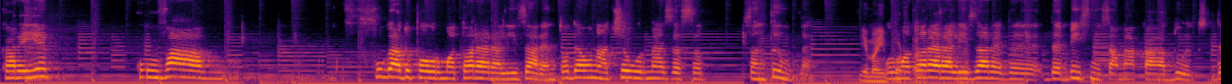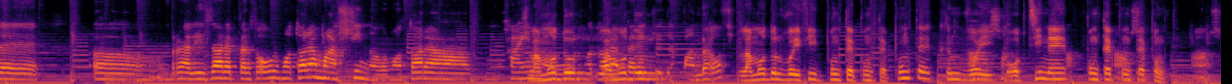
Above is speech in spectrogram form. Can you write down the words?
care e cumva fuga după următoarea realizare. Întotdeauna ce urmează să se întâmple. E mai important. Următoarea realizare de, de business a mea ca adult, de uh, realizare perso- următoarea mașină, următoarea haină, la modul, la modul, de pantofi. Da, la modul voi fi puncte, puncte, puncte, când voi așa, obține așa, puncte, puncte, așa, puncte. Așa.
